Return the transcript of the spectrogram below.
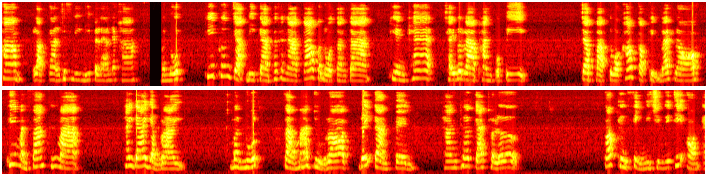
ข้ามหลักการทฤษฎีนี้ไปแล้วนะคะ มนุษย์ที่เพิ่งจะมีการพัฒนาก้าวกระโดดต่างๆ เพียงแค่ใช้เวลาพันกว่าปี จะปรับตัวเข้ากับสิ่งแวดล้อมที่มันสร้างขึ้นมา ให้ได้อย่างไร มนุษย์สามารถอยู่รอดด้วยการเป็น Hunter Gatherer ก็คือสิ่งมีชีวิตที่อ่อนแอ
